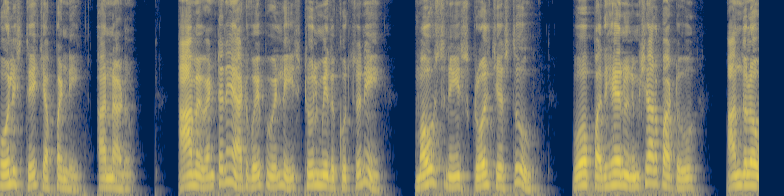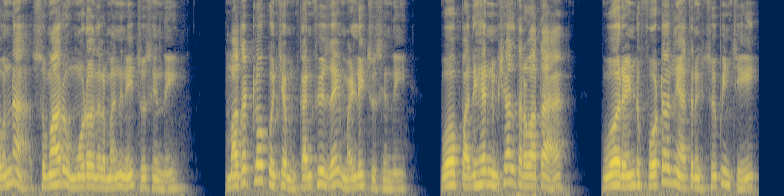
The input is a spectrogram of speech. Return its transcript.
పోలిస్తే చెప్పండి అన్నాడు. ఆమె వెంటనే అటువైపు వెళ్ళి స్టూల్ మీద కూర్చొని మౌస్ని స్క్రోల్ చేస్తూ ఓ పదిహేను నిమిషాల పాటు అందులో ఉన్న సుమారు మూడు వందల మందిని చూసింది. మొదట్లో కొంచెం కన్ఫ్యూజ్ అయి మళ్ళీ చూసింది. ఓ పదిహేను నిమిషాల తర్వాత ఓ రెండు ఫోటోల్ని అతనికి చూపించి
